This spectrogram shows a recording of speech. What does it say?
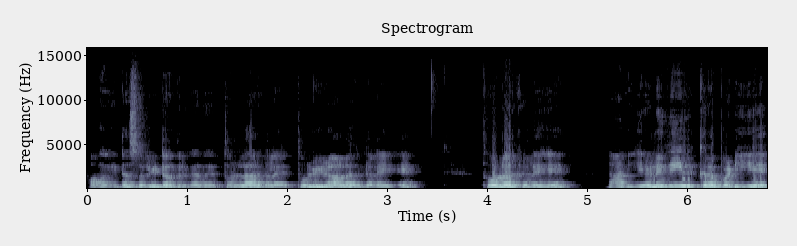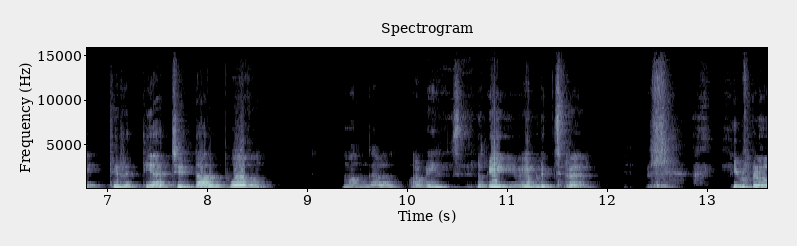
அவங்க கிட்ட சொல்லிட்டு வந்திருக்காரு. தொழிலாளர்களே தொழிலாளர்களே தோழர்களே நான் எழுதியிருக்கிறபடியே திருத்தி அச்சிட்டால் போதும். மங்களம் அப்படின்னு சொல்லி முடிச்சுறாரு. இவ்வளோ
